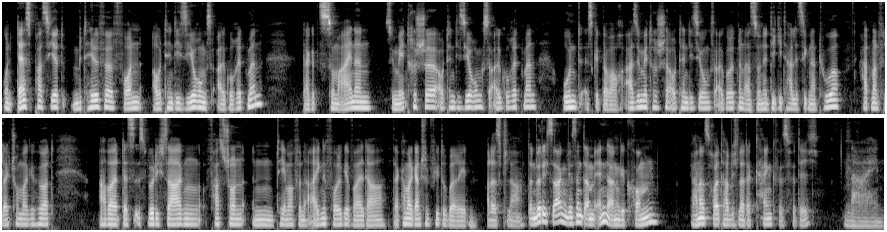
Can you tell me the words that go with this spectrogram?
Und das passiert mit Hilfe von Authentisierungsalgorithmen. Da gibt es zum einen symmetrische Authentisierungsalgorithmen und es gibt aber auch asymmetrische Authentisierungsalgorithmen, also so eine digitale Signatur hat man vielleicht schon mal gehört. Aber das ist, würde ich sagen, fast schon ein Thema für eine eigene Folge, weil da, da kann man ganz schön viel drüber reden. Alles klar. Dann würde ich sagen, wir sind am Ende angekommen. Johannes, heute habe ich leider kein Quiz für dich. Nein.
